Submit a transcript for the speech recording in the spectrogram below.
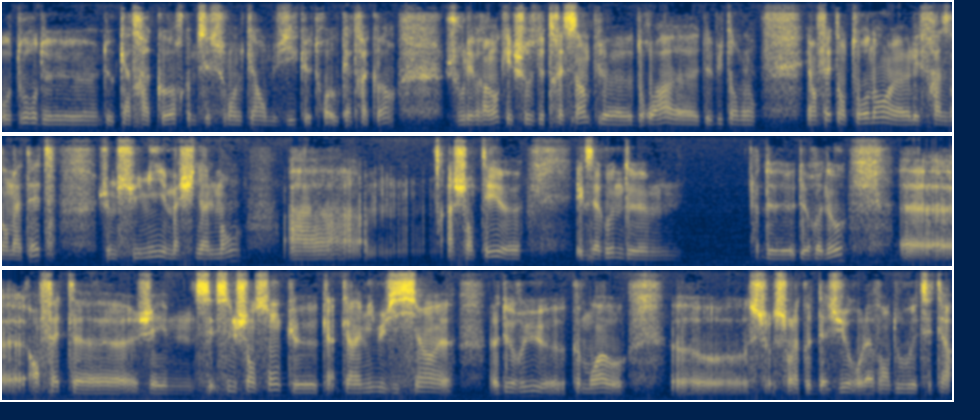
autour de, quatre accords comme c'est souvent le cas en musique trois ou quatre accords. Je voulais vraiment quelque chose de très simple euh, droit de but en blanc. Et en fait en tournant les phrases dans ma tête je me suis mis machinalement à, chanter euh, Hexagone de, de, Renault. Euh, en fait, euh, c'est, une chanson que qu'un, ami musicien de rue comme moi sur, la Côte d'Azur, au Lavandou, etc.,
